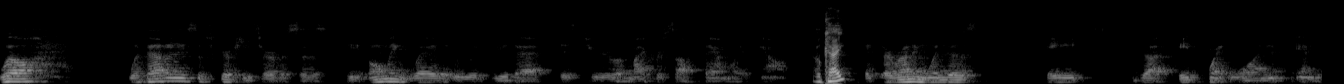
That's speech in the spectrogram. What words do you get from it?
Well, without any subscription services, the only way that we would do that is through a Microsoft Family account. Okay. If they're running Windows 8.8.1 and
